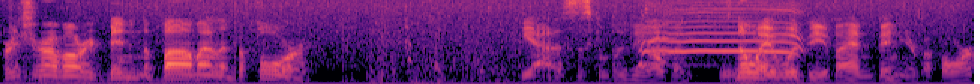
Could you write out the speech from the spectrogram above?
Pretty sure I've already been in the bomb island before. Yeah, this is completely open. There's no way it would be if I hadn't been here before.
